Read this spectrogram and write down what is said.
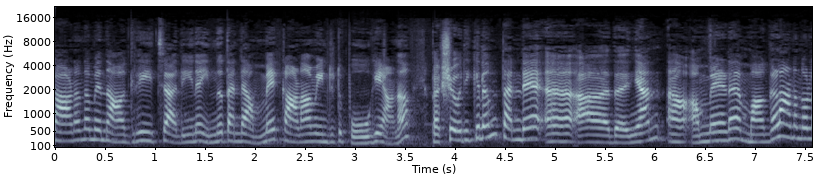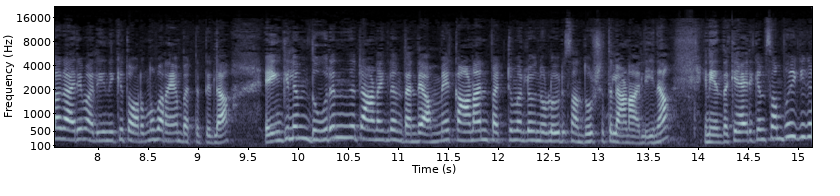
കാണണമെന്ന് ആഗ്രഹിച്ച അലീന ഇന്ന് തന്റെ അമ്മയെ കാണാൻ വേണ്ടിയിട്ട് പോവുകയാണ്. പക്ഷെ ഒരിക്കലും അത് ഞാൻ അമ്മയുടെ മകളാണെന്നുള്ള കാര്യം അലീനയ്ക്ക് തുറന്നു പറയാൻ പറ്റത്തില്ല. എങ്കിലും ദൂരെ നിന്നിട്ടാണെങ്കിലും തന്റെ അമ്മയെ കാണാൻ പറ്റുമല്ലോ എന്നുള്ള ഒരു സന്തോഷത്തിലാണ് അലീന. ഇനി എന്തൊക്കെയായിരിക്കും സംഭവിക്കുക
